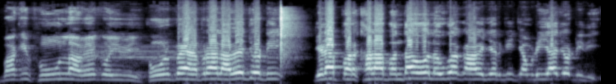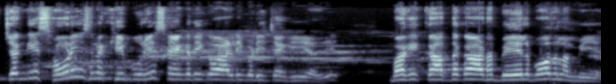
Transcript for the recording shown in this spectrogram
ਬਾਕੀ ਫੋਨ ਲਾਵੇ ਕੋਈ ਵੀ। ਫੋਨ ਭੈਣ ਭਰਾ ਲਾਵੇ ਝੋਟੀ ਜਿਹੜਾ ਪਰਖ ਵਾਲਾ ਬੰਦਾ ਉਹ ਲਊਗਾ ਕਾਗਜ਼ ਵਰਗੀ ਚਮੜੀ ਆ ਝੋਟੀ ਦੀ। ਚੰਗੀ ਸੋਹਣੀ ਸੁਨੱਖੀ ਪੂਰੀ ਸਿੰਘ ਦੀ ਕੁਆਲਿਟੀ ਬੜੀ ਚੰਗੀ ਆ ਜੀ। ਬਾਕੀ ਕੱਦ ਕਾਠ ਬੇਲ ਬਹੁਤ ਲੰਮੀ ਆ।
